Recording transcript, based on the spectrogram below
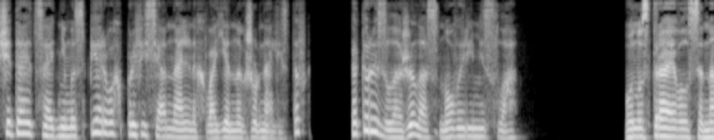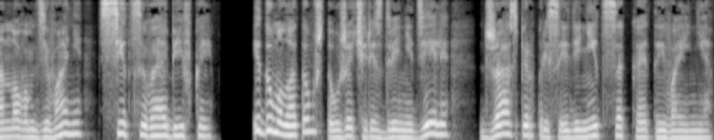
Считается одним из первых профессиональных военных журналистов, который заложил основы ремесла. Он устраивался на новом диване с ситцевой обивкой и думал о том, что уже через две недели Джаспер присоединится к этой войне.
